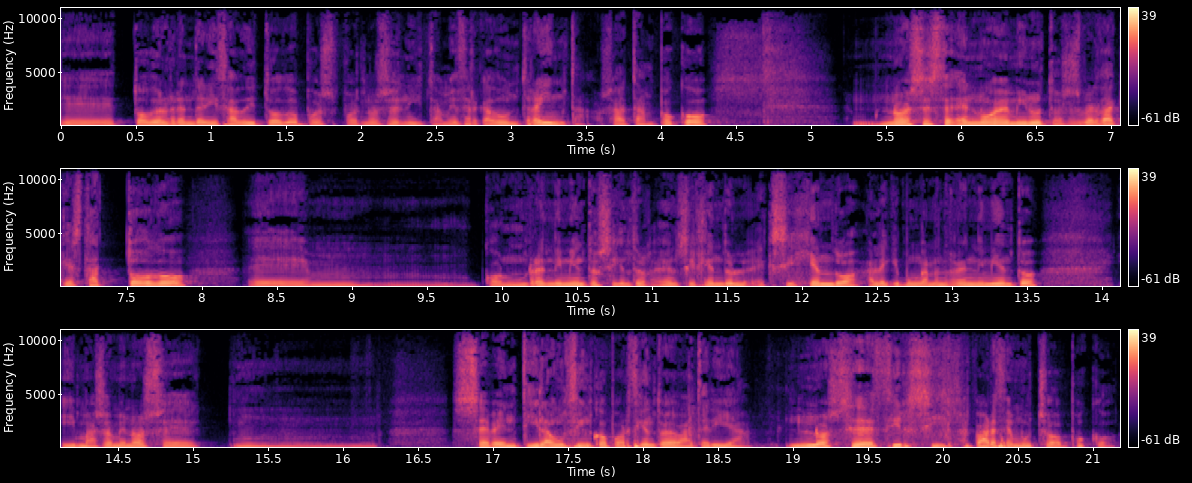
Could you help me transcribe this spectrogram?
eh, todo el renderizado y todo, pues, pues no sé, ni también cerca de un 30. O sea, tampoco, no es este, en 9 minutos. Es verdad que está todo eh, con un rendimiento exigiendo, exigiendo, al equipo un gran rendimiento y más o menos eh, mm, se ventila un 5% de batería. No sé decir si me parece mucho o poco.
